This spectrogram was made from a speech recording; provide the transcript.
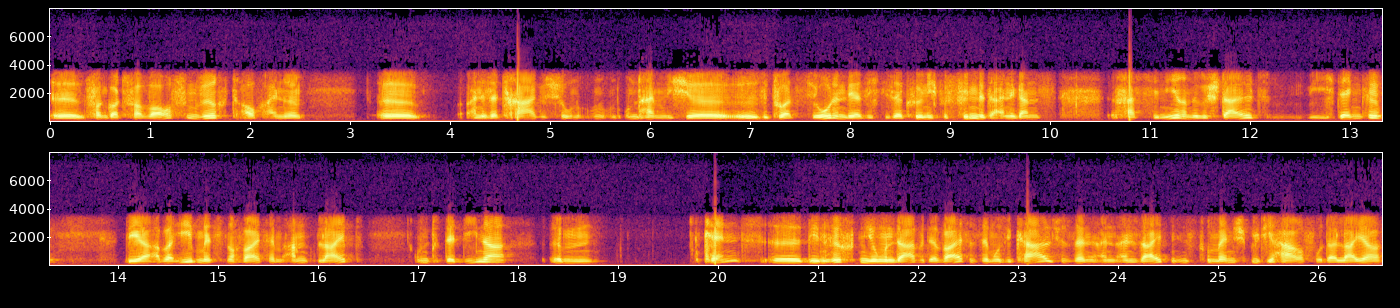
äh, von Gott verworfen wird. Auch eine, äh, eine sehr tragische und, und unheimliche äh, Situation, in der sich dieser König befindet. Eine ganz faszinierende Gestalt, wie ich denke, der aber eben jetzt noch weiter im Amt bleibt und der Diener ähm, kennt äh, den Hirtenjungen David, er weiß, dass er musikalisch ist, ein, ein, ein Seiteninstrument, spielt die Harfe oder Leier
